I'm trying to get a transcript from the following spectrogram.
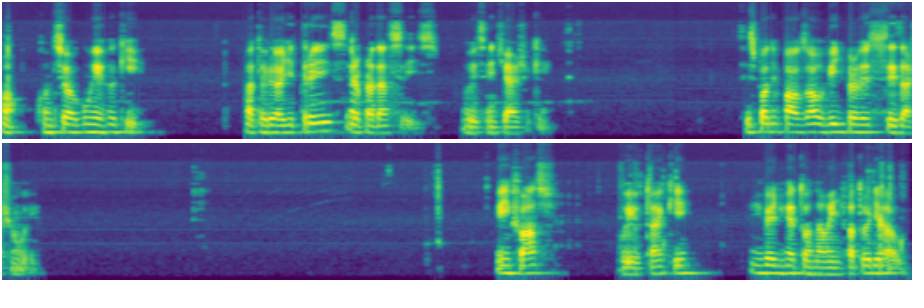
Bom, aconteceu algum erro aqui. Fatorial de 3 era para dar 6. Vamos ver se a gente acha aqui. Vocês podem pausar o vídeo para ver se vocês acham o erro. Bem fácil. O erro está aqui. Ao invés de retornar o n fatorial,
